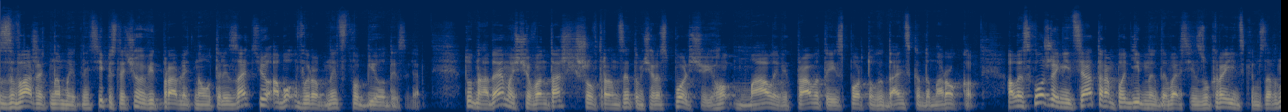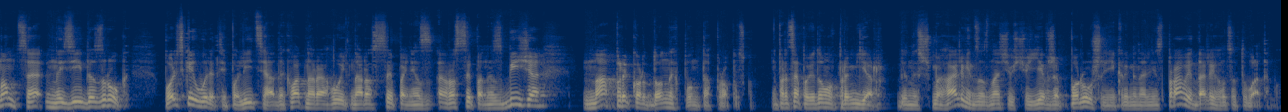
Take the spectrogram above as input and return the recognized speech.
зважать на митниці, після чого відправлять на утилізацію або виробництво біодизеля. Тут нагадаємо, що вантаж йшов транзитом через Польщу. Його мали відправити із порту Гданська до Марокко. Але, схоже, ініціаторам подібних диверсій з українським зерном це не зійде з рук. Польський уряд і поліція адекватно реагують на розсипання розсипане збіжжя на прикордонних пунктах пропуску. Про це повідомив прем'єр Денис Шмигаль. Він зазначив, що є вже порушені кримінальні справи. і Далі його цитуватиму.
